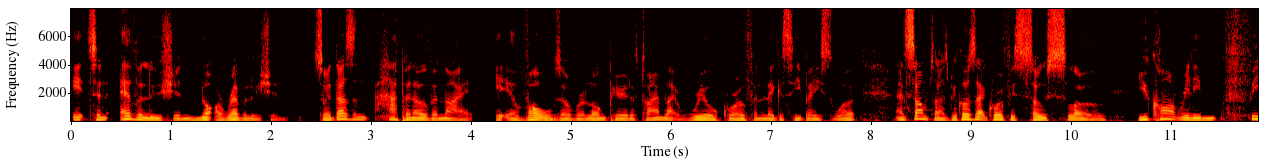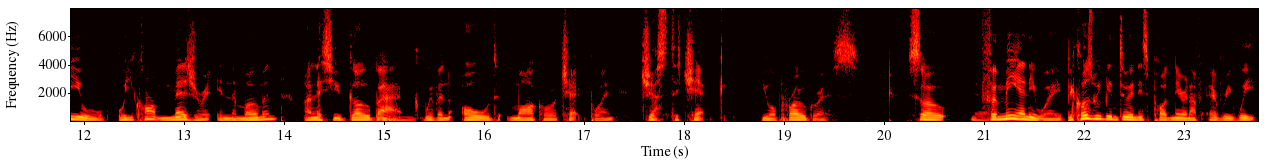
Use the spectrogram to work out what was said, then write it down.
it's an evolution, not a revolution. So it doesn't happen overnight. It evolves over a long period of time, like real growth and legacy based work. And sometimes, because that growth is so slow, you can't really feel or you can't measure it in the moment unless you go back mm. with an old marker or checkpoint just to check your progress. So, Yeah. for me anyway, because we've been doing this pod near enough every week,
